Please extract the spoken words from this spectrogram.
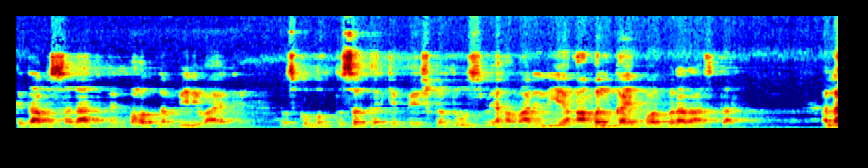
کتاب الصلاط میں بہت لمبی روایت ہے۔ اس کو مختصر کر کے پیش کر دوں۔ اس میں ہمارے لیے عمل کا ایک بہت بڑا راستہ ہے۔ اللہ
